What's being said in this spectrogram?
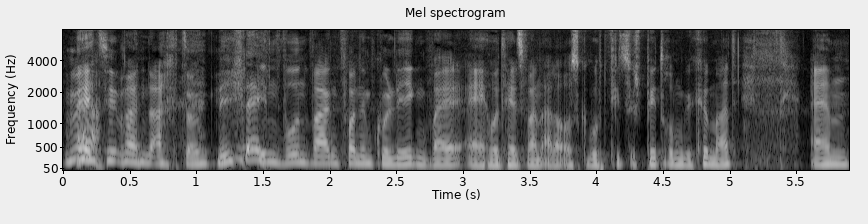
mit Übernachtung. Nicht schlecht. Im Wohnwagen von einem Kollegen, weil ey, Hotels waren alle ausgebucht, viel zu spät drum gekümmert. Ähm,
